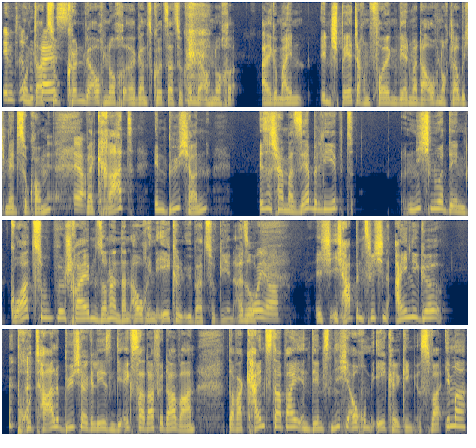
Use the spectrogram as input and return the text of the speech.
Im dritten Und dazu Kreis, können wir auch noch, äh, ganz kurz, dazu können wir auch noch allgemein in späteren Folgen werden wir da auch noch, glaube ich, mehr zu kommen. ja. Weil gerade in Büchern ist es scheinbar sehr beliebt, nicht nur den Gore zu beschreiben, sondern dann auch in Ekel überzugehen. Also oh ja. ich, ich habe inzwischen einige brutale Bücher gelesen, die extra dafür da waren. Da war keins dabei, in dem es nicht auch um Ekel ging. Es war immer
